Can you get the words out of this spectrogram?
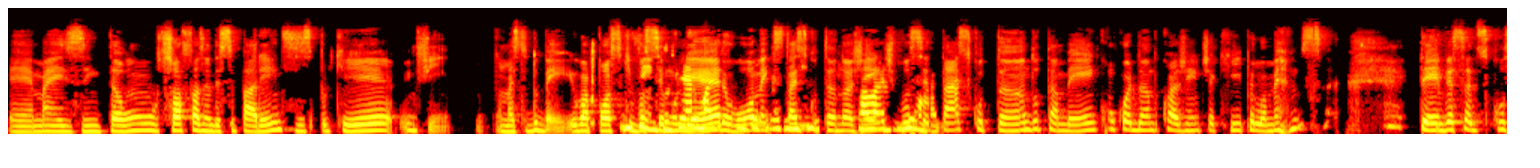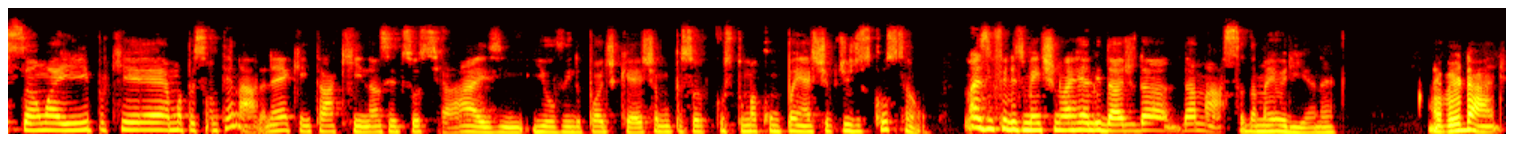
É, mas então, só fazendo esse parênteses, porque, enfim, mas tudo bem. Eu aposto que Enfim, você, uma mulher, ou homem que está escutando a gente, você está escutando também, concordando com a gente aqui, pelo menos, teve essa discussão aí, porque é uma pessoa antenada, né? Quem está aqui nas redes sociais e, e ouvindo podcast é uma pessoa que costuma acompanhar esse tipo de discussão. Mas, infelizmente, não é a realidade da, da massa, da maioria, né? É verdade.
